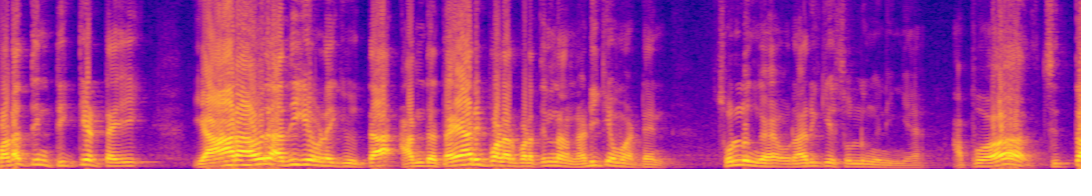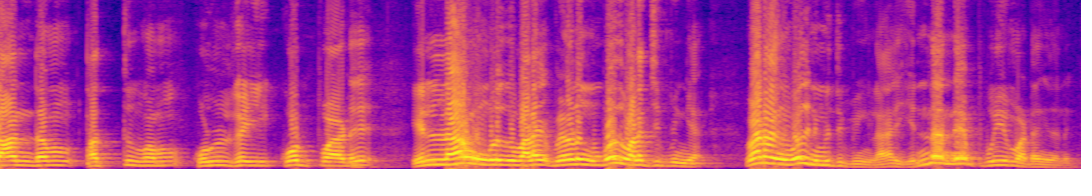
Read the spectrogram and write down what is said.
படத்தின் டிக்கெட்டை யாராவது அதிக விலைக்கு விற்றா அந்த தயாரிப்பாளர் படத்தில் நான் நடிக்க மாட்டேன். சொல்லுங்கள் ஒரு அறிக்கையை சொல்லுங்கள் நீங்கள் அப்போது சித்தாந்தம் தத்துவம் கொள்கை கோட்பாடு எல்லாம் உங்களுக்கு வள வேணுங்கும் போது வளைச்சிப்பீங்க வேணாங்கும் போது நிமித்திப்பீங்களா? என்னன்னே புரிய மாட்டேங்குது எனக்கு.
